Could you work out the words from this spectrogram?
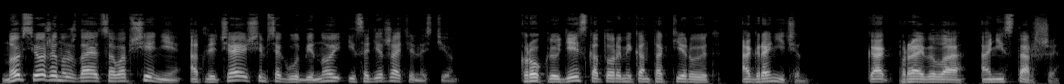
но все же нуждаются в общении, отличающемся глубиной и содержательностью. Круг людей, с которыми контактируют, ограничен. Как правило, они старше.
